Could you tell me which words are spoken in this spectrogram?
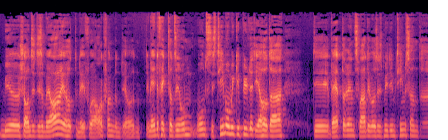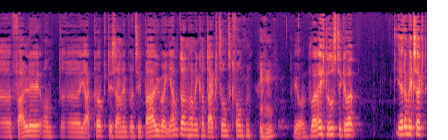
wir schauen sich das einmal an. Er hat dann eh vorher angefangen und ja, und im Endeffekt hat sich um uns das Team umgebildet. Er hat auch die weiteren zwei, die was jetzt mit im Team sind, der Falle und der Jakob, die sind im Prinzip auch über ihn dann, haben in Kontakt zu uns gefunden. Ja, war recht lustig, aber ich habe mir gesagt,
